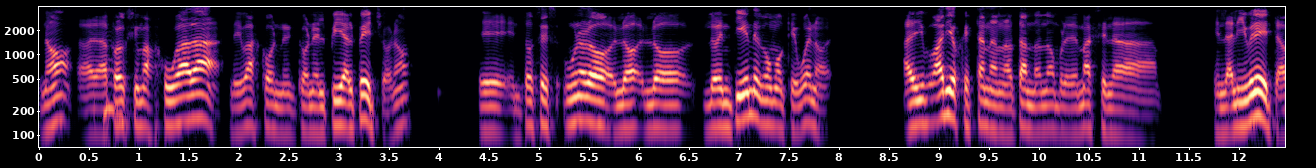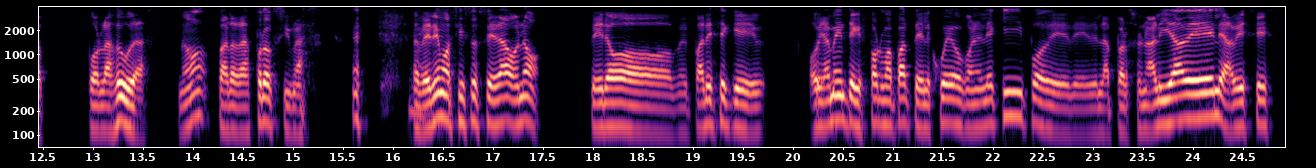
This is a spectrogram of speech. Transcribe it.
¿no? A la próxima jugada le vas con, con el pie al pecho, ¿no? Eh, entonces uno lo, lo, entiende como que, bueno, hay varios que están anotando el nombre de Max en la, en la libreta, por las dudas, ¿no? Para las próximas. Veremos si eso se da o no. Pero me parece que, obviamente, que forma parte del juego con el equipo, de, de la personalidad de él. A veces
